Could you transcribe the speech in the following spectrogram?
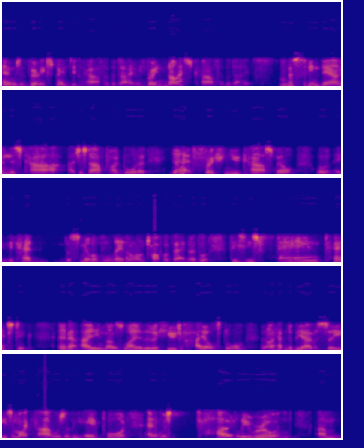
And it was a very expensive car for the day. It was a very nice car for the day. I remember sitting down in this car uh, just after I bought it. You know that fresh new car smell? Well, it, it had the smell of leather on top of that. And I thought, this is fantastic. And about 18 months later, there was a huge hailstorm, and I happened to be overseas, and my car was at the airport, and it was totally ruined um,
